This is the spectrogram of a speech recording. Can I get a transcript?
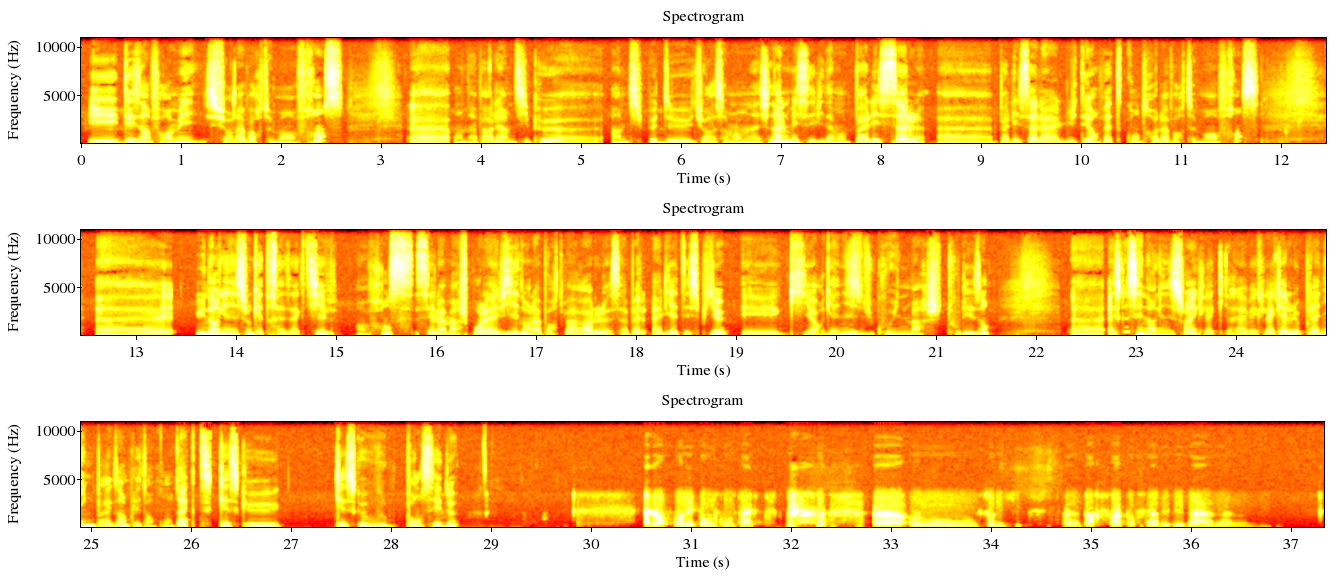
et désinformer sur l'avortement en France. on a parlé un petit peu, un petit peu du Rassemblement national, mais c'est évidemment pas les seuls, pas les seuls à lutter en fait contre l'avortement en France. Une organisation qui est très active en France, c'est la Marche pour la vie, dont la porte-parole s'appelle Aliette Espieux et qui organise du coup une marche tous les ans. Euh, est-ce que c'est une organisation avec, laquelle le planning, par exemple, est en contact? Qu'est-ce que, qu'est-ce que vous pensez d'eux? Alors, on n'est pas en contact. Euh, on nous sollicite euh, parfois pour faire des débats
